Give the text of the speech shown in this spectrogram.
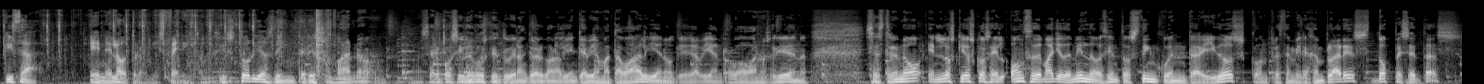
quizá en el otro hemisferio. Historias de interés humano. A ser posible pues, que tuvieran que ver con alguien que había matado a alguien o que habían robado a no sé quién. Se estrenó en los kioscos el 11 de mayo de 1952 con 13.000 ejemplares, dos pesetas.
